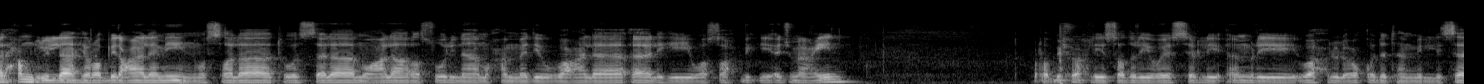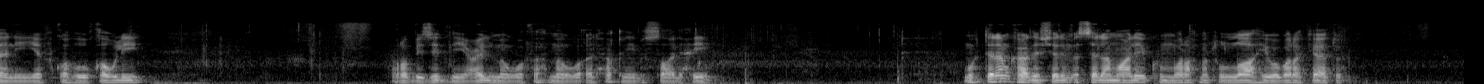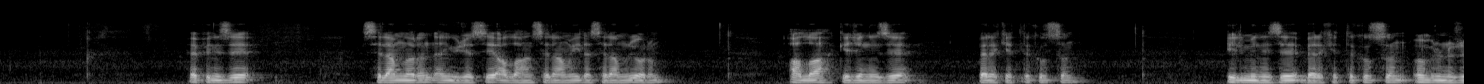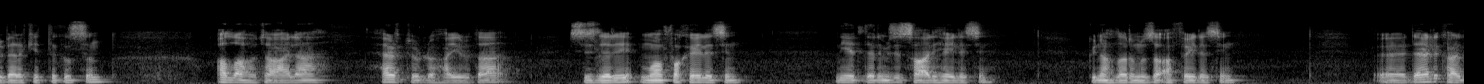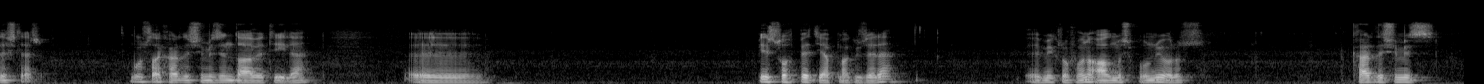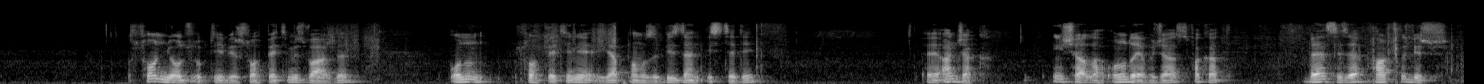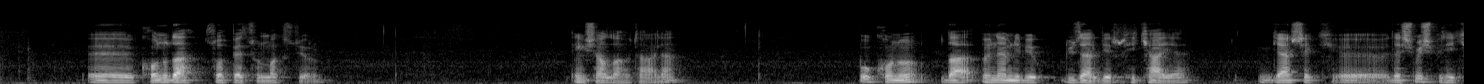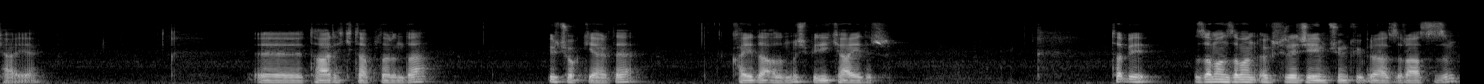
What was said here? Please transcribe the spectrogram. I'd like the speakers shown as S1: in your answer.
S1: الحمد لله رب العالمين والصلاة والسلام على رسولنا محمد وعلى آله وصحبه أجمعين. رب اشرح لي صدري ويسر لي أمري واحلل عقدة من لساني يفقه قولي. رب زدني علما وفهما وألحقني بالصالحين. Muhterem kardeşlerim, Esselamu Aleyküm ve Rahmetullahi ve Berekatuhu. Hepinizi selamların en yücesi Allah'ın selamıyla selamlıyorum. Allah gecenizi bereketli kılsın, ilminizi bereketli kılsın, ömrünüzü bereketli kılsın. Allahu Teala her türlü hayırda sizleri muvaffak eylesin, niyetlerimizi salih eylesin, günahlarımızı affeylesin. Ee, değerli kardeşler, Musa kardeşimizin davetiyle e, bir sohbet yapmak üzere e, mikrofonu almış bulunuyoruz. Kardeşimiz son yolculuk diye bir sohbetimiz vardı. Onun sohbetini yapmamızı bizden istedi. E, ancak inşallah onu da yapacağız. Fakat ben size farklı bir e, konuda sohbet sunmak istiyorum. İnşallahü Teala. Bu konu da önemli bir, güzel bir hikaye, gerçekleşmiş bir hikaye. E, tarih kitaplarında birçok yerde kayıda alınmış bir hikayedir. Tabi zaman zaman öksüreceğim çünkü biraz rahatsızım.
